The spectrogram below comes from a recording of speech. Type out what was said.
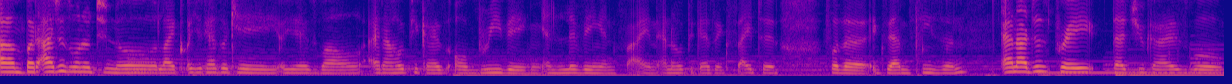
um, but I just wanted to know, like, are you guys okay? Are you guys well? And I hope you guys are breathing and living and fine. And I hope you guys are excited for the exam season. And I just pray that you guys will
